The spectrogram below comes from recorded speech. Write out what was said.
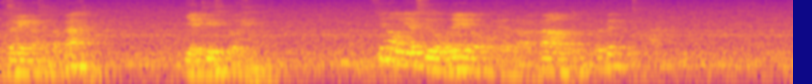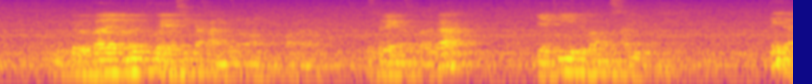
usted venga para acá y aquí estoy. Si no hubiera sido obrero, hubiera trabajado, perfecto. Pero el padre Manuel fue así cajando, no, no, no, venga para acá y aquí te vamos a ayudar. Era,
